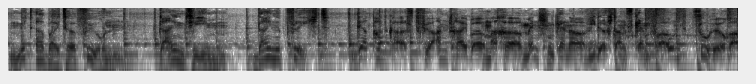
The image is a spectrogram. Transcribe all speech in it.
Mitarbeiter führen. Dein Team. Deine Pflicht. Der Podcast für Antreiber, Macher, Menschenkenner, Widerstandskämpfer und Zuhörer.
